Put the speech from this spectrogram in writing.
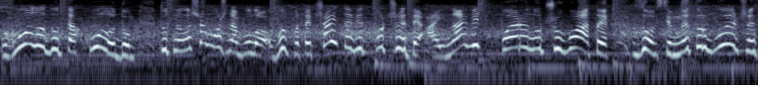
голоду та холоду. Тут не лише можна було випити чай та відпочити, а й навіть переночувати, зовсім не турбуючись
